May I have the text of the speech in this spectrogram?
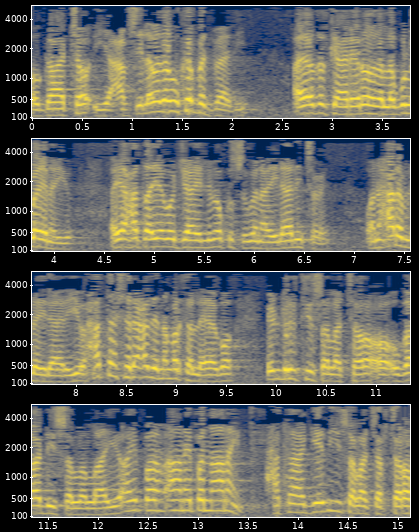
oo gaajo iyo cabsi labada uu ka badbaadiyey ayadoo dadka hareerahooda lagu leynayo ayaa xataa iyagoo jaahilnimo ku sugan ay ilaalin jireen. Waana xaram la ilaaliyo xataa shareecadeena marka la eego in dhirtiisa la jaro oo ugaadhiisa la laayo aanay banaanayn xataa geedihiisa la jarjaro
